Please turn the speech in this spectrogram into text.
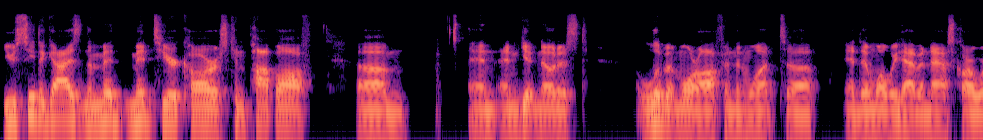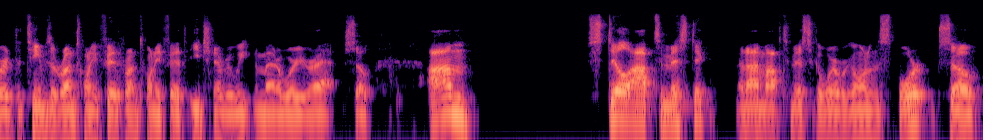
you see the guys in the mid mid tier cars can pop off um, and and get noticed a little bit more often than what uh, and then what we have in NASCAR, where the teams that run 25th run 25th each and every week, no matter where you're at. So I'm still optimistic, and I'm optimistic of where we're going in the sport. So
